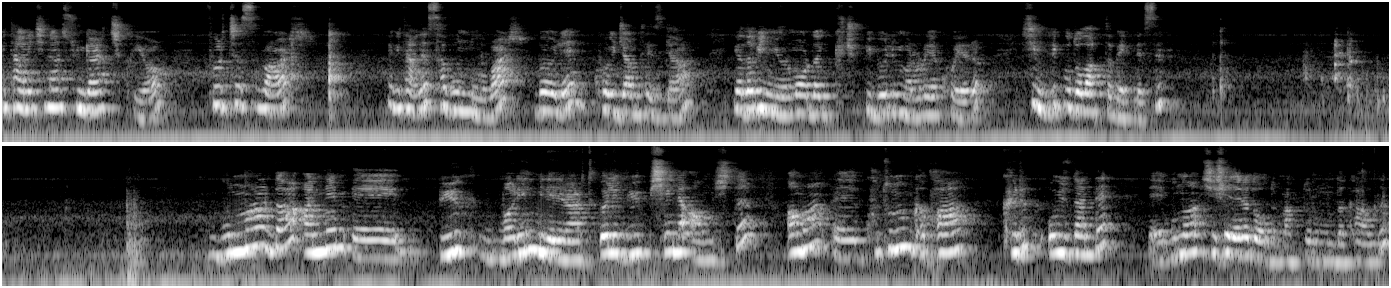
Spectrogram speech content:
Bir tane içinden sünger çıkıyor. Fırçası var. Ve bir tane sabunluğu var. Böyle koyacağım tezgaha. Ya da bilmiyorum orada küçük bir bölüm var oraya koyarım. Şimdilik bu dolapta beklesin. Bunlar da annem e, büyük varil mi denir artık öyle büyük bir şeyle almıştı. Ama e, kutunun kapağı kırık o yüzden de e, buna şişelere doldurmak durumunda kaldık.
